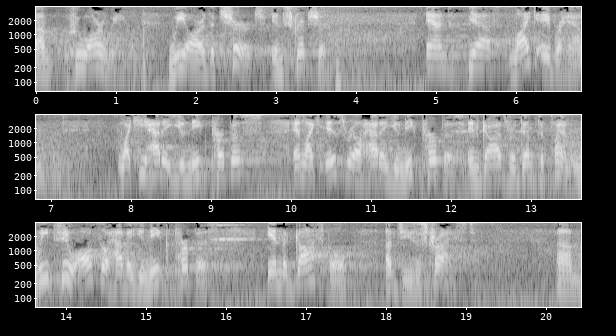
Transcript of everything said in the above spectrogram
Um, who are we? We are the church in Scripture. And yes, like Abraham, like he had a unique purpose, and like Israel had a unique purpose in God's redemptive plan, we too also have a unique purpose in the gospel of Jesus Christ. Um,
